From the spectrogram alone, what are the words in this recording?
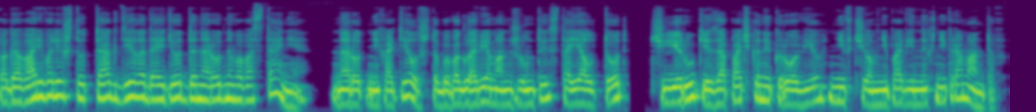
Поговаривали, что так дело дойдет до народного восстания. Народ не хотел, чтобы во главе Манжунты стоял тот, чьи руки запачканы кровью ни в чем не повинных некромантов.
